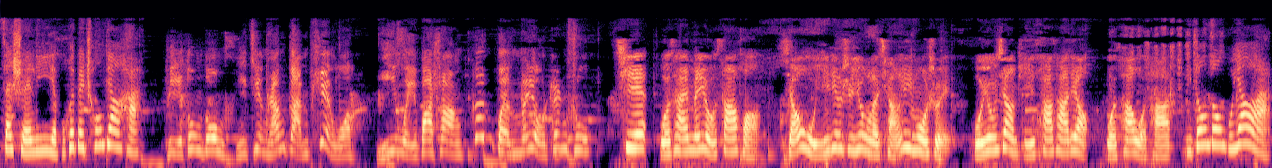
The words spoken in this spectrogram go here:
在水里也不会被冲掉哈。比东东，你竟然敢骗我！你尾巴上根本没有珍珠。切，我才没有撒谎。小五一定是用了强力墨水，我用橡皮擦擦掉。我擦我擦，李东东不要啊！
